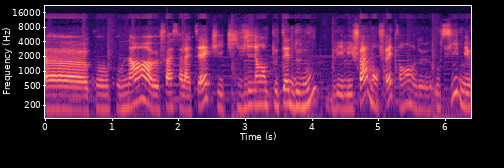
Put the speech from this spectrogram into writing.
euh, qu'on a euh, face à la tech et qui vient peut-être de nous, les, femmes en fait hein, aussi, mais,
